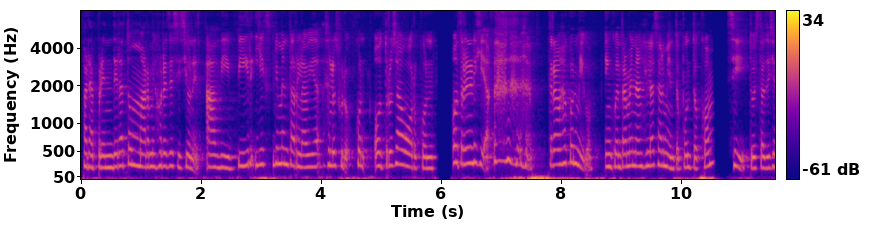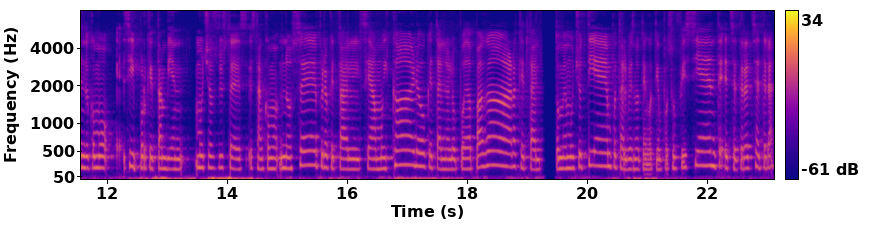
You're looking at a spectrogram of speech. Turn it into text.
para aprender a tomar mejores decisiones, a vivir y experimentar la vida, se los juro, con otro sabor, con otra energía. Trabaja conmigo. Encuéntrame en angelasarmiento.com. Sí, tú estás diciendo como, sí, porque también muchos de ustedes están como, no sé, pero qué tal sea muy caro, qué tal no lo pueda pagar, qué tal Tomé mucho tiempo, tal vez no tengo tiempo suficiente, etcétera, etcétera.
